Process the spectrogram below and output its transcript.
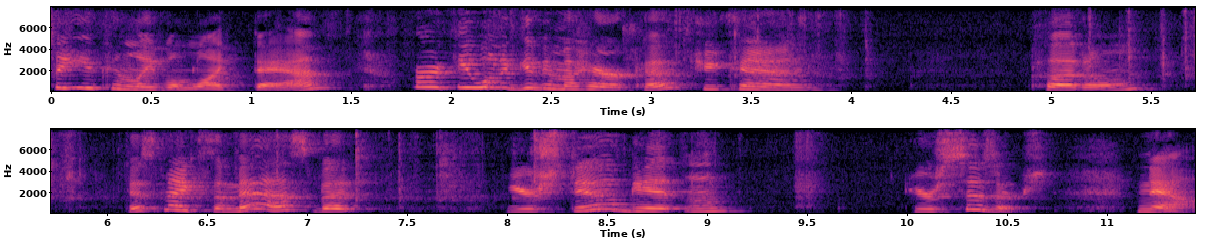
So you can leave them like that. Or if you want to give him a haircut, you can cut them. This makes a mess, but you're still getting your scissors. Now,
